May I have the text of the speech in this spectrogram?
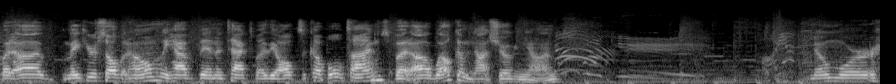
But uh, make yourself at home. We have been attacked by the alts a couple of times, but uh, welcome, not Shogunyan. No more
